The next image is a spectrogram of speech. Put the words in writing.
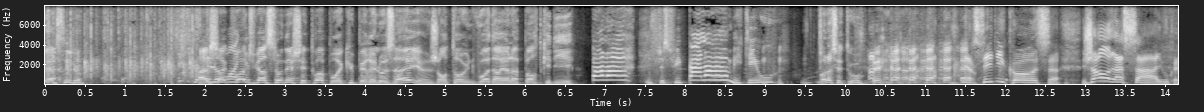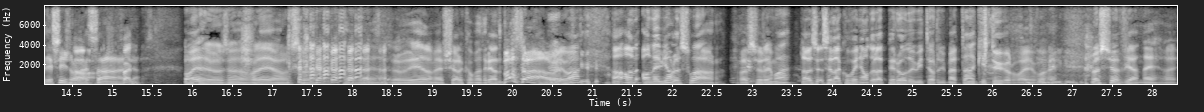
Merci, Lou. À que chaque Laurent fois que je viens sonner chez toi pour récupérer l'oseille, j'entends une voix derrière la porte qui dit Pas là Je suis pas là, mais t'es où? Voilà, c'est tout. Merci, Nikos. Jean Lassalle, vous connaissez Jean Ah, je suis Lassalle fan. Ouais, euh, je voulais, euh, je, je viens, mes chers compatriotes. Bonsoir, voyez-moi. Ah, On, on est bien le soir, rassurez-moi. Non, c'est c'est l'inconvénient de l'apéro de 8 heures du matin qui dure, voyez-vous. mais- Monsieur Vianney, ouais,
